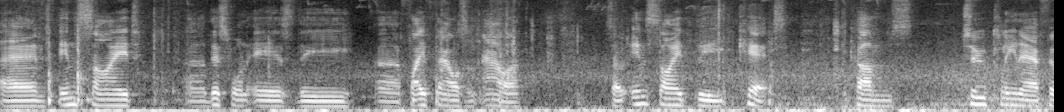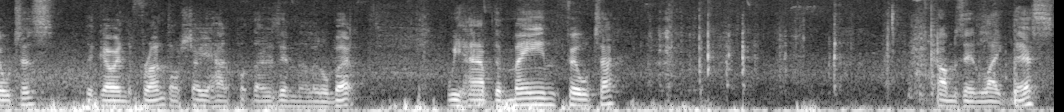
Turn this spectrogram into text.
And inside, uh, this one is the uh, 5000 hour so inside the kit comes two clean air filters that go in the front. I'll show you how to put those in a little bit. We have the main filter. Comes in like this.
